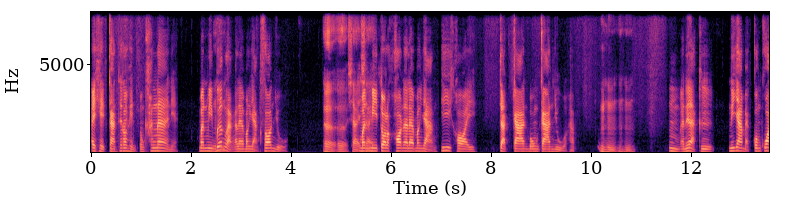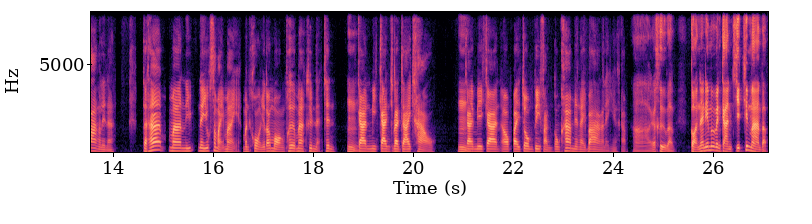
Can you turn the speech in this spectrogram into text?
ไอเหตุการณ์ที่เราเห็นตรงข้างหน้าเนี่ย มันมีเบื้องหลังอะไรบางอย่างซ่อนอยู่ เออเออใช่มันใช่มีตัวละครอะไรบางอย่างที่คอยจัดการบงการอยู่อะครับอืมอืมอืมอืม อันนี้แหละคือ นิยามแบบกว้างๆเลยนะ แต่ถ้ามาในในยุคสมัยใหม่อะมันคงจะต้องมองเพิ่มมากขึ้นแหละเช่นอืมการมีการกระจายข่าวอืมการมีการเอาไปโจมตีฝั่งตรงข้ามยังไงบ้างอะไรเงี้ยครับ อ่า ก็คือแบบก่อนหน้านี้มันเป็นการคิดขึ้นมาแบบ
